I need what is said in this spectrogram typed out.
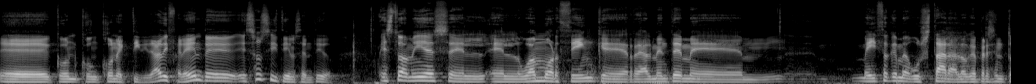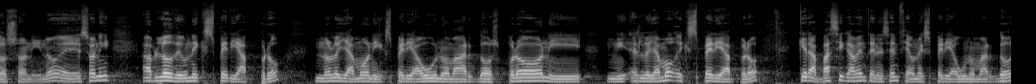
eh, con, con conectividad diferente, eso sí tiene sentido. Esto a mí es el, el One More Thing que realmente me, me hizo que me gustara lo que presentó Sony. ¿no? Eh, Sony habló de un Xperia Pro, no lo llamó ni Xperia 1 Mark II Pro, ni, ni- eh, lo llamó Xperia Pro, que era básicamente en esencia un Xperia 1 Mark II,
